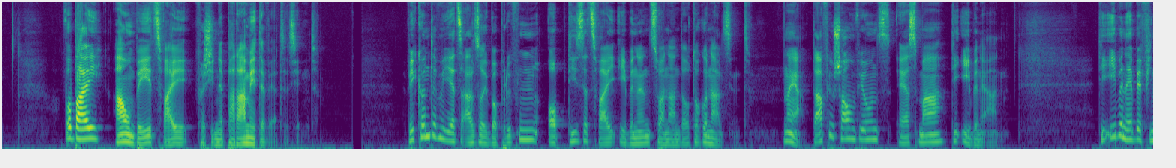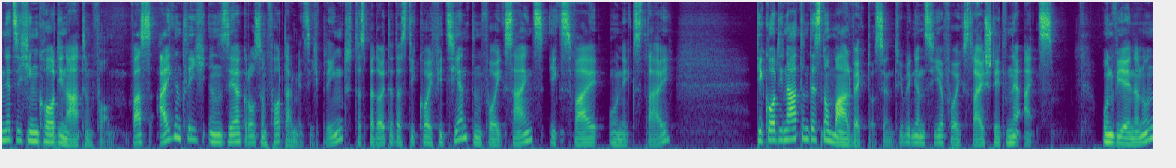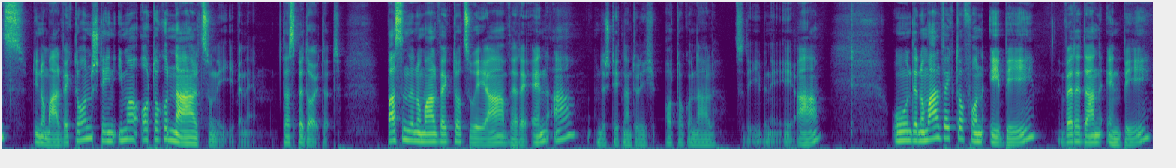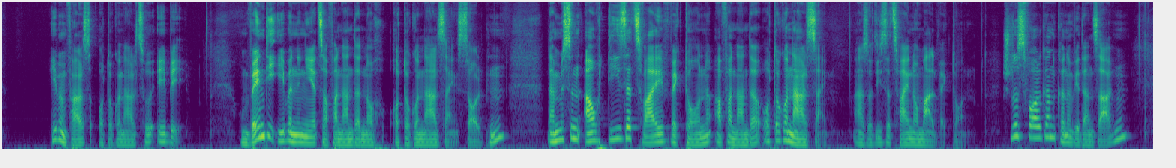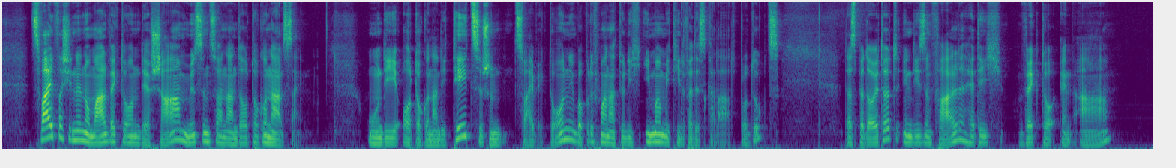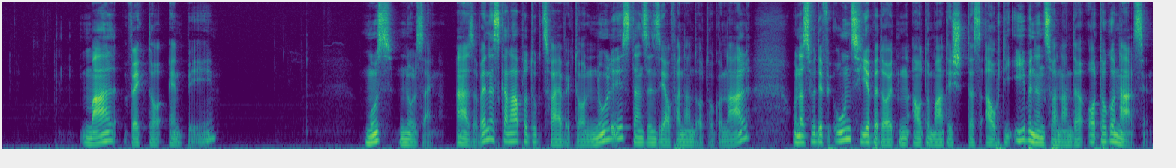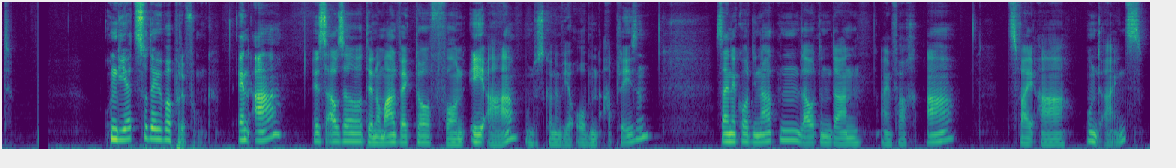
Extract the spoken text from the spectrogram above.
wobei A und B zwei verschiedene Parameterwerte sind. Wie könnten wir jetzt also überprüfen, ob diese zwei Ebenen zueinander orthogonal sind? Naja, dafür schauen wir uns erstmal die Ebene an. Die Ebene befindet sich in Koordinatenform was eigentlich einen sehr großen Vorteil mit sich bringt. Das bedeutet, dass die Koeffizienten vor x1, x2 und x3 die Koordinaten des Normalvektors sind. Übrigens hier vor x3 steht eine 1. Und wir erinnern uns, die Normalvektoren stehen immer orthogonal zu einer Ebene. Das bedeutet, passender Normalvektor zu EA wäre NA und es steht natürlich orthogonal zu der Ebene EA. Und der Normalvektor von EB wäre dann NB ebenfalls orthogonal zu EB. Und wenn die Ebenen jetzt aufeinander noch orthogonal sein sollten, dann müssen auch diese zwei Vektoren aufeinander orthogonal sein, also diese zwei Normalvektoren. Schlussfolgern können wir dann sagen, zwei verschiedene Normalvektoren der Schar müssen zueinander orthogonal sein. Und die Orthogonalität zwischen zwei Vektoren überprüft man natürlich immer mit Hilfe des Skalarprodukts. Das bedeutet, in diesem Fall hätte ich Vektor NA mal Vektor nb muss 0 sein. Also, wenn das Skalarprodukt zweier Vektoren 0 ist, dann sind sie aufeinander orthogonal. Und das würde für uns hier bedeuten automatisch, dass auch die Ebenen zueinander orthogonal sind. Und jetzt zu der Überprüfung. NA ist also der Normalvektor von EA, und das können wir oben ablesen. Seine Koordinaten lauten dann einfach a, 2a und 1.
